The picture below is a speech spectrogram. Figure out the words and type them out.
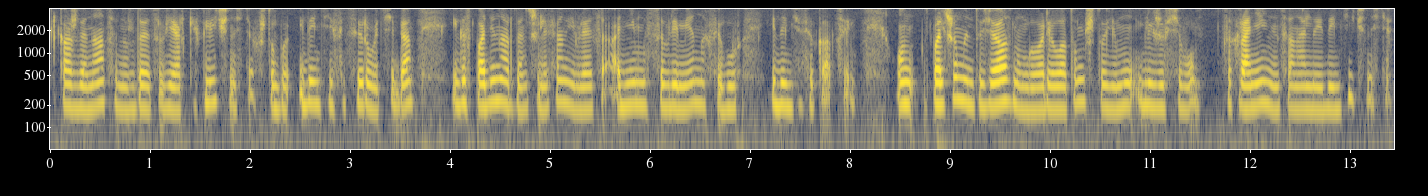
Каждая нация нуждается в ярких личностях, чтобы идентифицировать себя, и господин Арден Шалифян является одним из современных фигур идентификации. Он с большим энтузиазмом говорил о том, что ему ближе всего – сохранения национальной идентичности.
